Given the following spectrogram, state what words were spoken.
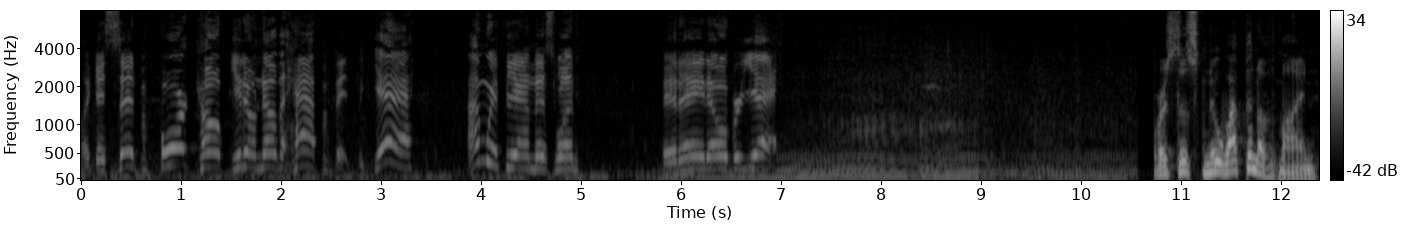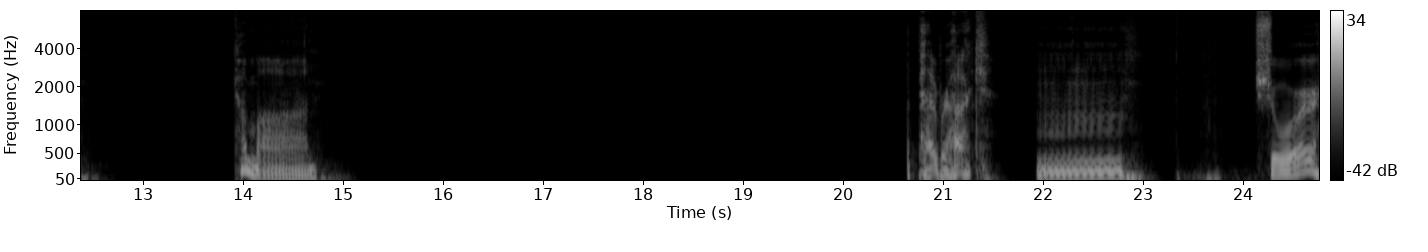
Like I said before, Cope, you don't know the half of it. But yeah, I'm with you on this one. It ain't over yet. Where's this new weapon of mine? Come on. Pet rock? Hmm. Sure.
